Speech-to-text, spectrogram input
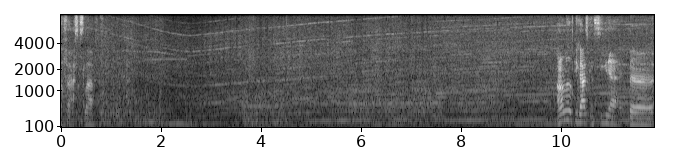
The fastest lap? I don't know if you guys can see that the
